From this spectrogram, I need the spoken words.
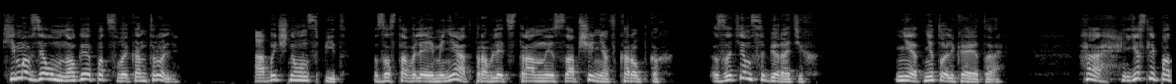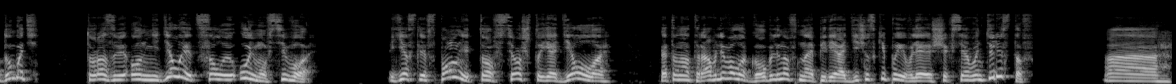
Кима взял многое под свой контроль. Обычно он спит, заставляя меня отправлять странные сообщения в коробках, затем собирать их. Нет, не только это. Ха, если подумать, то разве он не делает целую уйму всего? Если вспомнить, то все, что я делала, это натравливало гоблинов на периодически появляющихся авантюристов. А...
